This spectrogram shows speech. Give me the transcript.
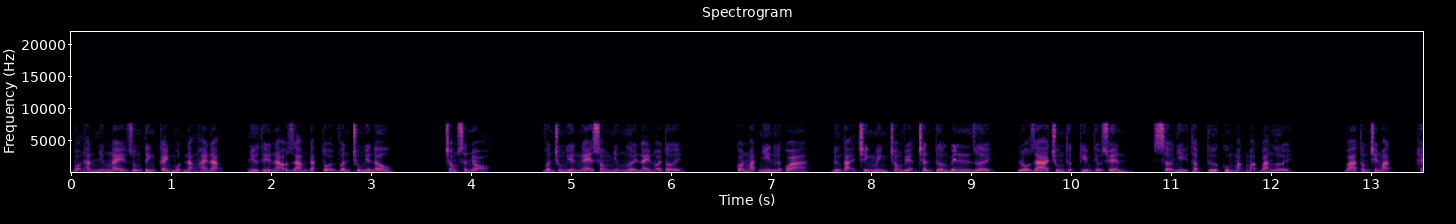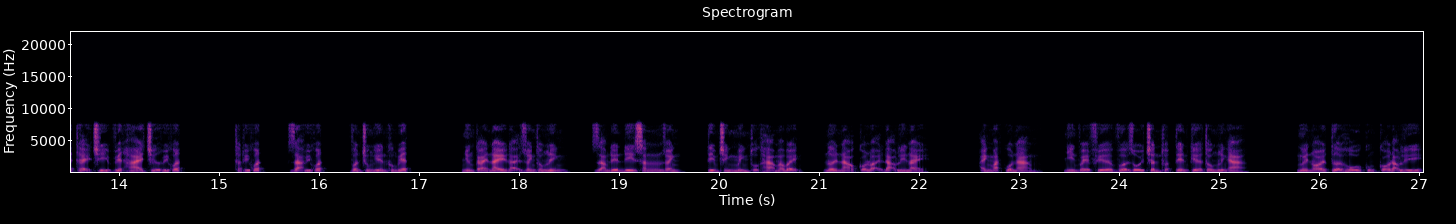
bọn hắn những này dung tinh cảnh một nặng hai nặng, như thế nào dám đắc tội vân trung yến đâu? Trong sân nhỏ, vân trung yến nghe xong những người này nói tới, con mắt nhìn lướt qua, đứng tại chính mình trong viện chân tường bên dưới, lộ ra trung thực kim tiểu xuyên, sở nhị thập tứ cùng mặc mặc ba người. Ba tấm trên mặt, hết thể chỉ viết hai chữ bị khuất thật bị khuất, giả bị khuất, vân trung yến không biết. Nhưng cái này đại doanh thống lĩnh, dám đến đi săn doanh, tìm chính mình thuộc hạ ma bệnh, nơi nào có loại đạo lý này? Ánh mắt của nàng, nhìn về phía vừa rồi trần thuật tên kia thống lĩnh a ngươi nói tựa hồ cũng có đạo lý.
